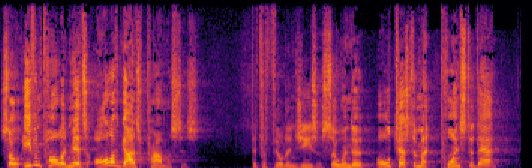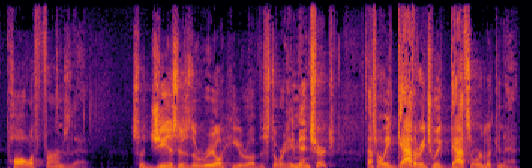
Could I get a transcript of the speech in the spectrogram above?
So even Paul admits all of God's promises that fulfilled in Jesus. So when the Old Testament points to that, Paul affirms that. So Jesus is the real hero of the story. Amen, church? That's why we gather each week. That's what we're looking at.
